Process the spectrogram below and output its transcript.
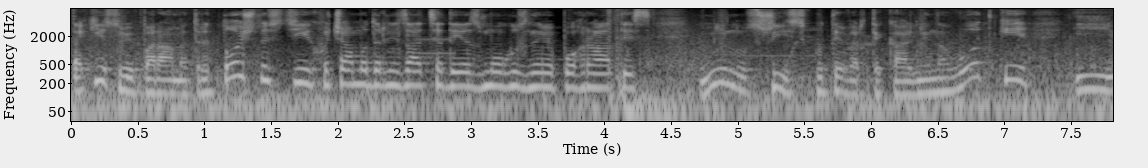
Такі собі параметри точності, хоча модернізація дає змогу з ними погратись. Мінус 6 кути вертикальні наводки, і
